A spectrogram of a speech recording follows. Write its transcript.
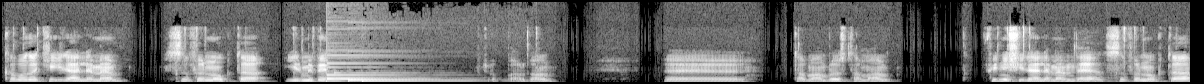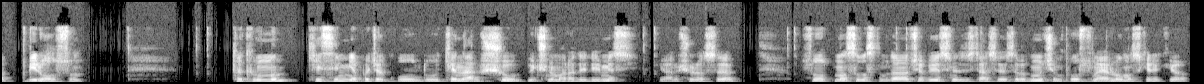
Kabadaki ilerlemem 0.25 çok pardon. Ee, tamam burası tamam. Finish ilerlemem de 0.1 olsun. Takımımın kesim yapacak olduğu kenar şu 3 numara dediğimiz yani şurası. Soğutma sıvısını buradan açabilirsiniz isterseniz. Tabii bunun için postun ayarlı olması gerekiyor.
